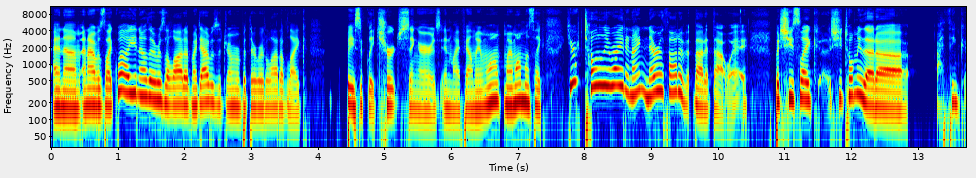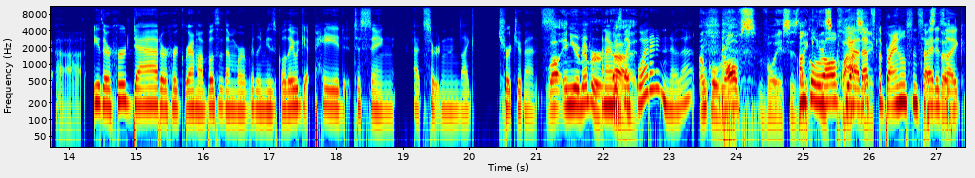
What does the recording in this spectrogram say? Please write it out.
And um and I was like, "Well, you know, there was a lot of my dad was a drummer, but there were a lot of like basically church singers in my family. My mom, my mom was like, "You're totally right," and I never thought of about it that way. But she's like, she told me that uh, I think uh, either her dad or her grandma, both of them were really musical. They would get paid to sing at certain like church events. Well, and you remember, and I was uh, like, "What? I didn't know that." Uncle Rolf's voice is like Uncle Rolf, yeah, that's the Brian Wilson side. That's is the, like,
